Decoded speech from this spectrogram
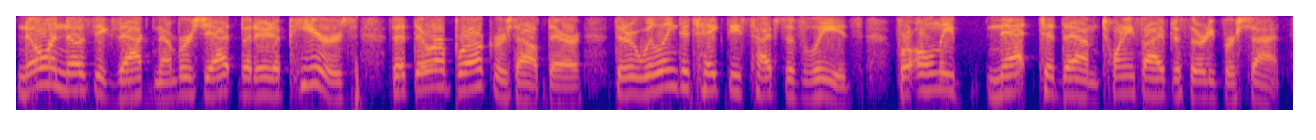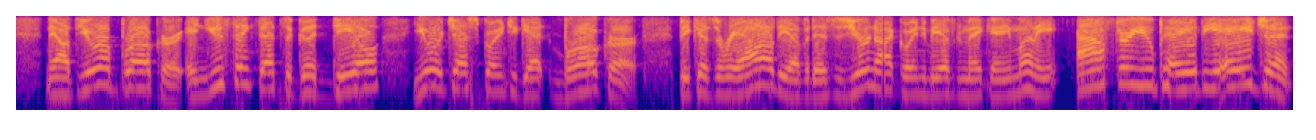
No one knows the exact numbers yet, but it appears that there are brokers out there that are willing to take these types of leads for only net to them 25 to 30 percent. Now, if you're a broker and you think that's a good deal, you are just going to get broker because the reality of it is, is you're not going to be able to make any money after you pay the agent.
